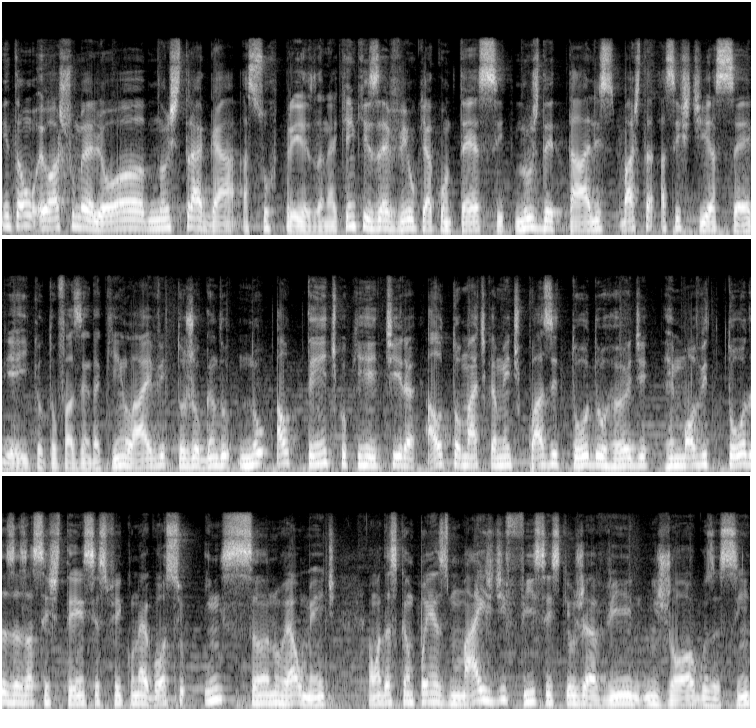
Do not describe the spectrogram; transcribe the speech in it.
Então eu acho melhor não estragar a surpresa, né? Quem quiser ver o que acontece nos detalhes, basta assistir a série aí que eu tô fazendo aqui em live. Tô jogando no autêntico que retira automaticamente quase todo o HUD, remove todas as assistências, fica um negócio insano realmente. É uma das campanhas mais difíceis que eu já vi em jogos assim.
